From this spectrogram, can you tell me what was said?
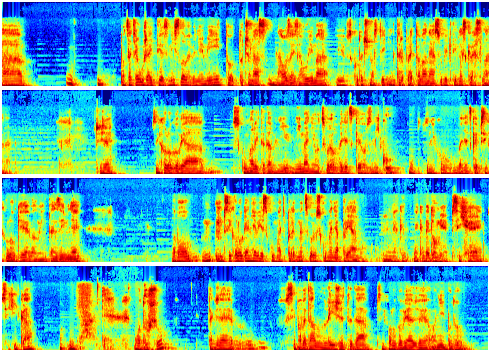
v podstate už aj tie zmyslové vnemy, to, to čo nás naozaj zaujíma, je v skutočnosti interpretované a subjektívne skreslené. Čiže psychológovia skúmali teda vnímanie od svojho vedeckého vzniku, od vzniku vedeckej psychológie veľmi intenzívne lebo psychológia nevie skúmať predmet svojho skúmania priamo. Nejaké, nejaké vedomie, psyché, psychika, o dušu. Takže si povedali, že teda psychológovia, že oni budú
